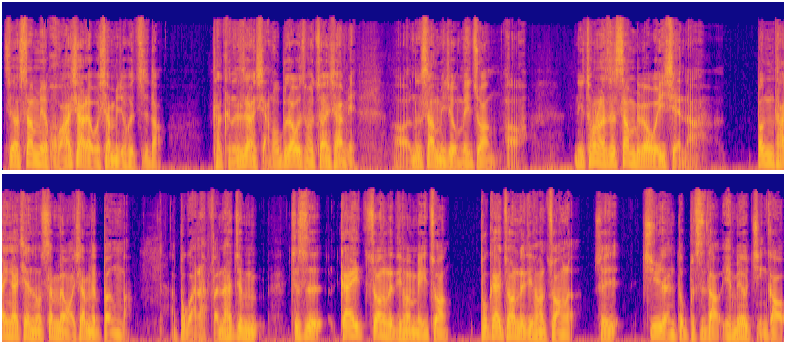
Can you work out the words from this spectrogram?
只要上面滑下来，我下面就会知道。他可能是这样想的，我不知道为什么钻下面。哦，那个上面就没装。哦，你通常是上面比较危险呐，崩塌应该先从上面往下面崩嘛。啊，不管了，反正他就就是该装的地方没装，不该装的地方装了，所以居然都不知道，也没有警告，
